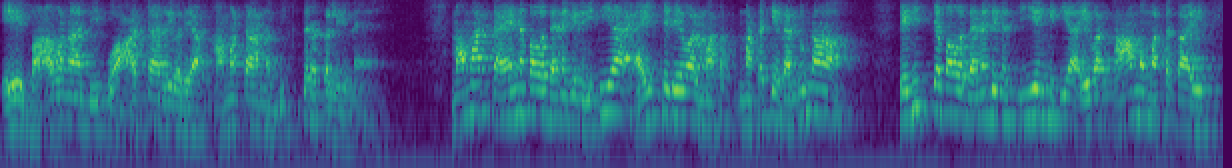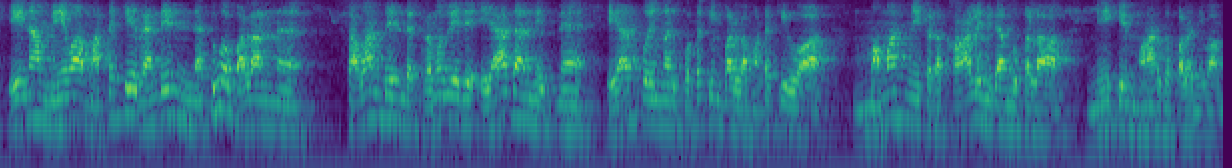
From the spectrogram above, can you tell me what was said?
ඒ භාවනා දීපු ආචාර්යවරයා කමඨාන විස්තර කළේ නැහැ. මමත් ඇයෙන බව දැනගෙන හිටියා. ඇයිච්ච දේවල් මතකේ රැඳුණා. පෙනිච්ච බව දැනගෙන 100න් හිටියා. ඒවා තාම මතකයි. එහෙනම් මේවා මතකේ රැඳෙන්නේ නැතුව බලන්න සවන් දෙන්න ක්‍රමවේද එයා දන්නෙත් නෑ. එයාත් කොහෙන් හරි පොතකින් බලලා මට කිව්වා මමත් මේකට කාලෙ මිඩංගු කළා. මේකෙන් මාර්ගඵල නිවන්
